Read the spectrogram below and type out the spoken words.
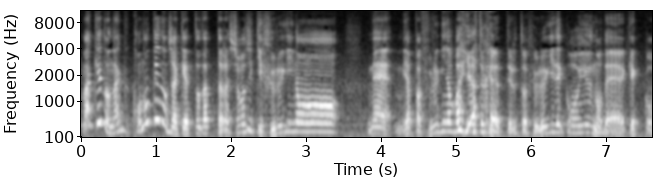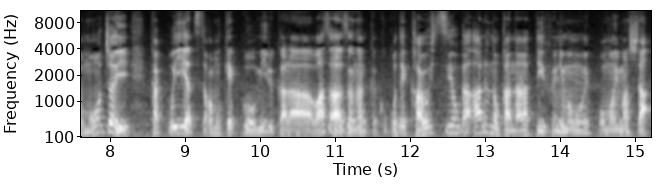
まあけどなんかこの手のジャケットだったら正直古着のねやっぱ古着のバイヤーとかやってると古着でこういうので結構もうちょいかっこいいやつとかも結構見るからわざわざなんかここで買う必要があるのかなっていうふうにも思いました。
